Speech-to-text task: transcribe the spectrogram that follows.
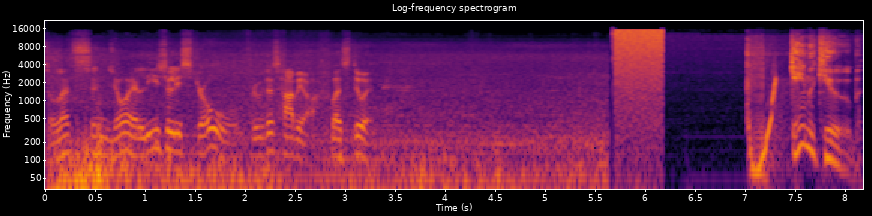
So let's enjoy a leisurely stroll through this hobby off. Let's do it. ゲームキューブ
